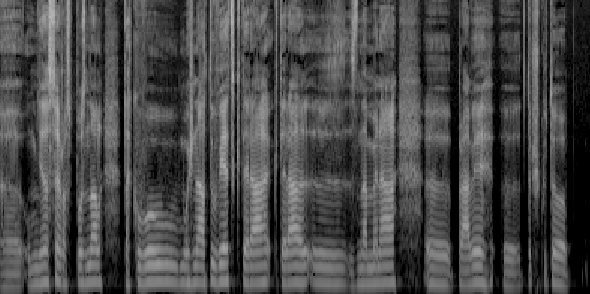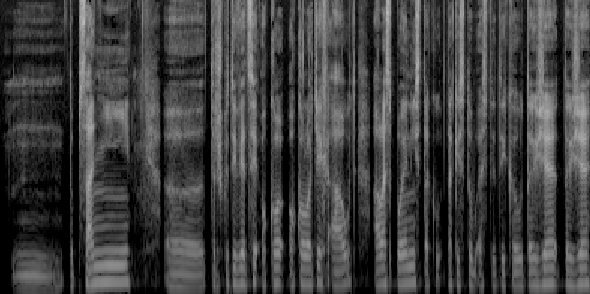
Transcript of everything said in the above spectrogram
Uh, u mě zase rozpoznal takovou možná tu věc, která, která uh, znamená právě trošku to to psaní, uh, trošku ty věci okolo, okolo těch aut, ale spojený s taku, taky s tou estetikou. Takže, takže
